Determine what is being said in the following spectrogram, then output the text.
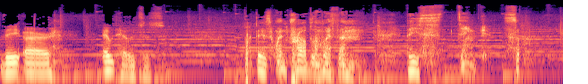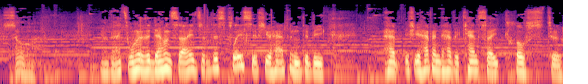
They are outhouses, but there's one problem with them. They stink so, so now that's one of the downsides of this place if you happen to be have if you happen to have a campsite close to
